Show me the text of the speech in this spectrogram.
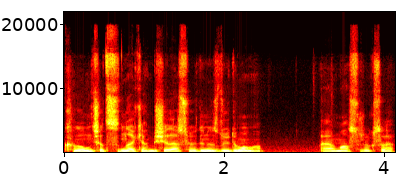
kanalın çatısındayken bir şeyler söylediniz duydum ama... ...eğer mahsur yoksa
